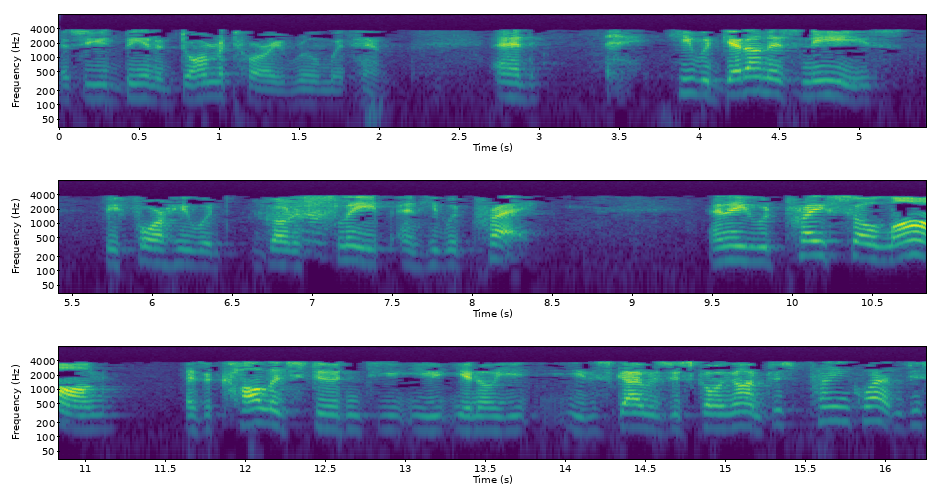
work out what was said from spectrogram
and so you'd be in a dormitory room with him. And he would get on his knees before he would go to sleep, and he would pray. And he would pray so long as a college student, you, you, you know, you, you, this guy was just going on, just praying quietly, just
